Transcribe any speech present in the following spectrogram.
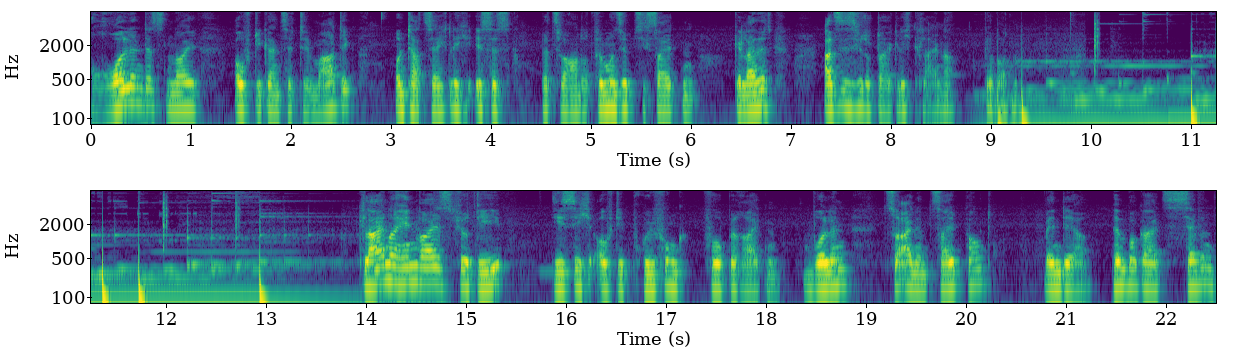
rollen das neu auf die ganze Thematik und tatsächlich ist es bei 275 Seiten gelandet. Also ist es wieder deutlich kleiner geworden. Kleiner Hinweis für die, die sich auf die Prüfung vorbereiten wollen, zu einem Zeitpunkt, wenn der Pimper Guide 7th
